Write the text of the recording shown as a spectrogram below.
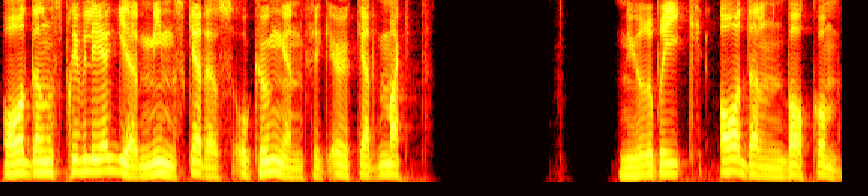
Adelns privilegier minskades och kungen fick ökad makt. Ny rubrik Adeln bakom.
